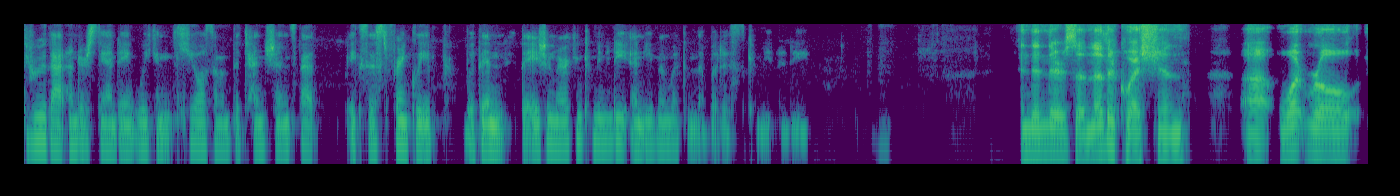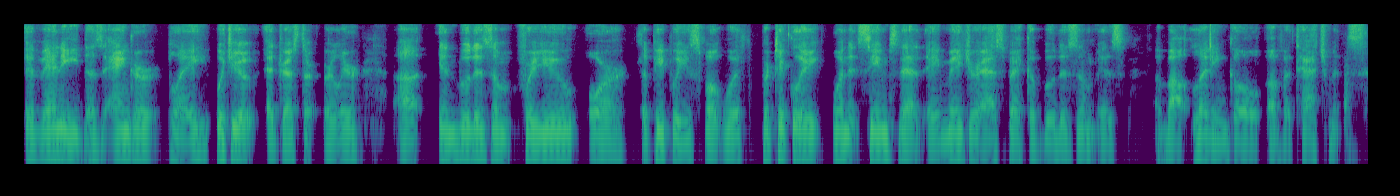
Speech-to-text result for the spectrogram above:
through that understanding, we can heal some of the tensions that exist, frankly, within the Asian American community and even within the Buddhist community. And then there's another question. Uh, what role, if any, does anger play, which you addressed earlier, uh, in Buddhism for you or the people you spoke with, particularly when it seems that a major aspect of Buddhism is about letting go of attachments?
